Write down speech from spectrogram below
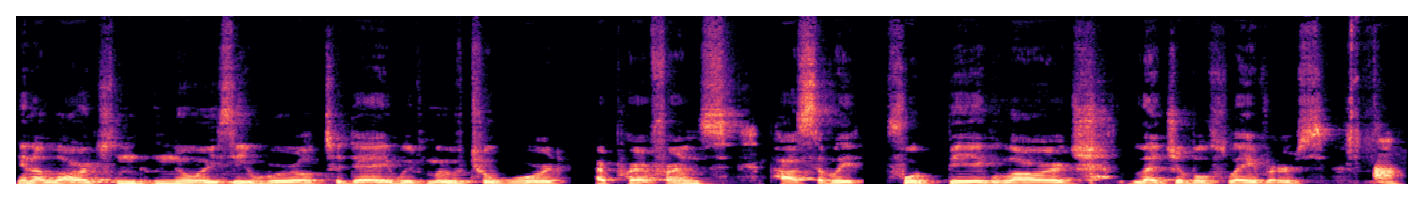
in a large, noisy world today, we've moved toward a preference possibly for big, large, legible flavors. Ah,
